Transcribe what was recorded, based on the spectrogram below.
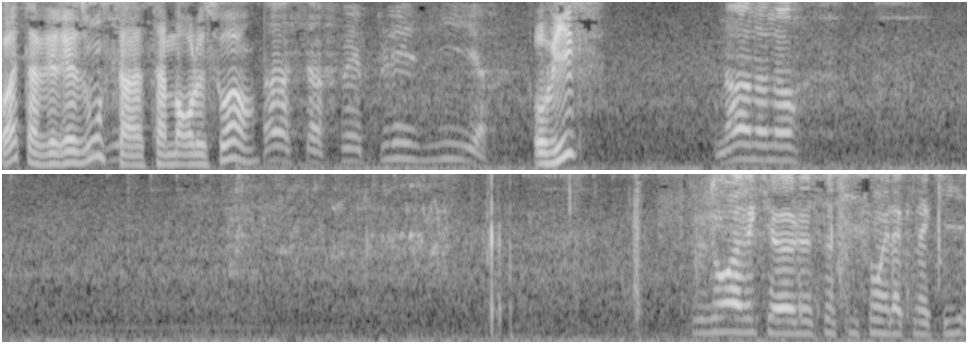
Ouais, t'avais raison, ça, ça mord le soir. Hein. Ah, ça fait plaisir. Au vif? Non, non, non. Toujours avec euh, le saucisson et la knacky.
